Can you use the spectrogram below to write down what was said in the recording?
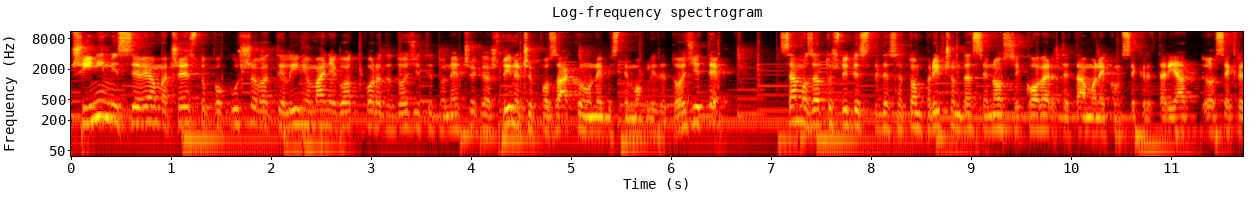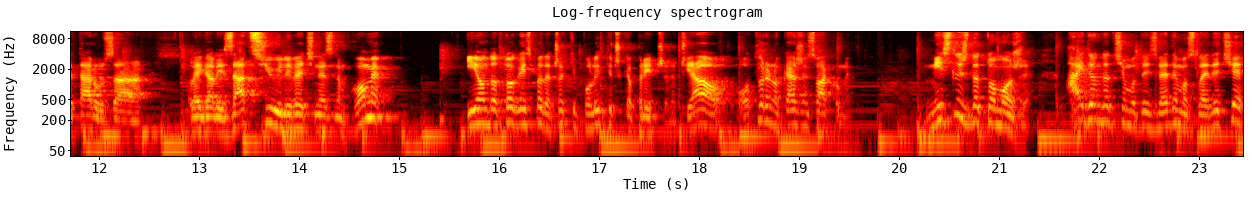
Čini mi se veoma često pokušavate linijom manjeg otpora da dođete do nečega što inače po zakonu ne biste mogli da dođete, samo zato što idete sa tom pričom da se nose koverte tamo nekom sekretaru za legalizaciju ili već ne znam kome, i onda od toga ispada čak i politička priča. Znači ja otvoreno kažem svakome, misliš da to može, Ajde onda ćemo da izvedemo sledeće,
